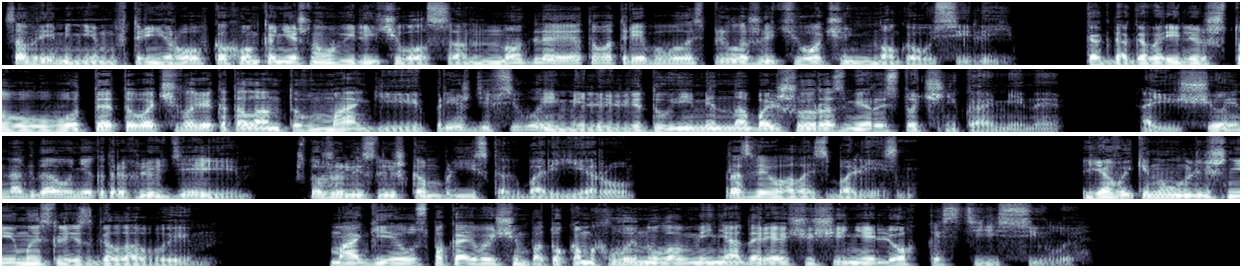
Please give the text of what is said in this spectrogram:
Со временем в тренировках он, конечно, увеличивался, но для этого требовалось приложить очень много усилий. Когда говорили, что у вот этого человека талант в магии, прежде всего имели в виду именно большой размер источника амины. А еще иногда у некоторых людей что жили слишком близко к барьеру. Развивалась болезнь. Я выкинул лишние мысли из головы. Магия успокаивающим потоком хлынула в меня, даря ощущение легкости и силы.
